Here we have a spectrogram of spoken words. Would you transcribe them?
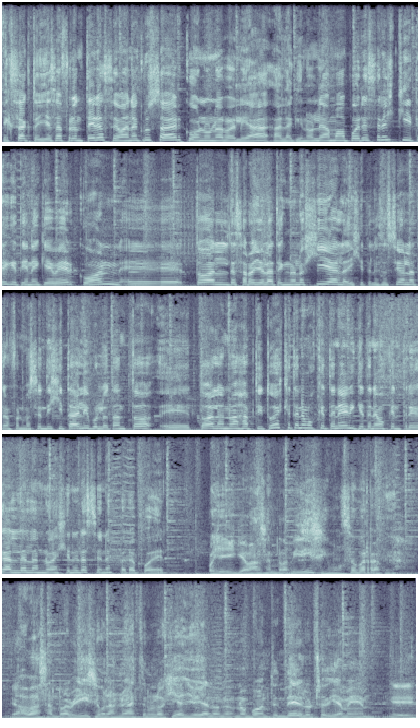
Exacto, y esas fronteras se van a cruzar con una realidad a la que no le vamos a poder hacer el quite, que tiene que ver con eh, todo el desarrollo de la tecnología, la digitalización, la transformación digital y por lo tanto eh, todas las nuevas aptitudes que tenemos que tener y que tenemos que entregarle a las nuevas generaciones para poder Oye, y que avanzan rapidísimo. súper rápido. Avanzan rapidísimo las nuevas tecnologías. Yo ya no, no- no puedo entender. El otro día me, eh,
